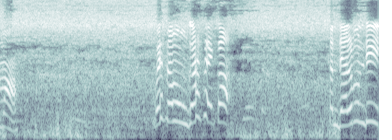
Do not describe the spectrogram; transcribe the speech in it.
Mau. Wes kamu enggak sih kok. Sendalmu ndi?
